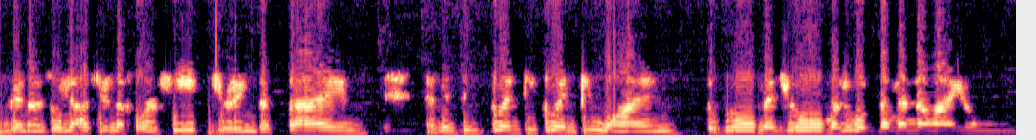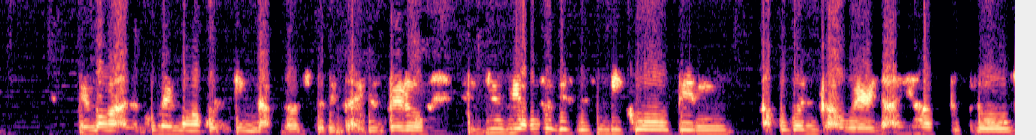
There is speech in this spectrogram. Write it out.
Ganun. So, lahat yun na forfeit during that time. And then, since 2021, so medyo maluwag naman na nga yung may mga, alam ko, may mga konting lockdowns pa rin tayo dun. Pero, since newbie ako sa business, hindi ko din, ako ba ka-aware na I have to close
